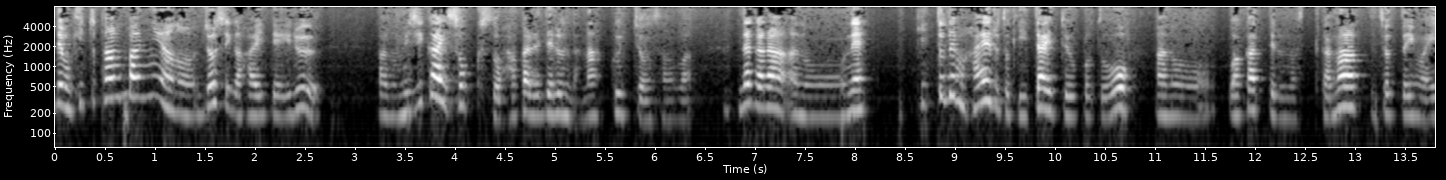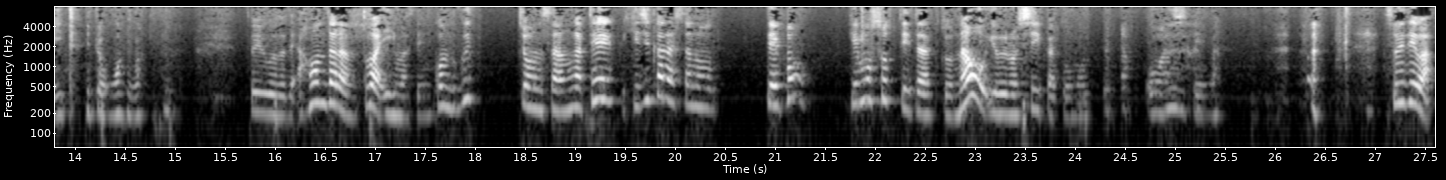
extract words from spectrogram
でもきっと短パンにあの、女子が履いている、あの、短いソックスを履かれてるんだな、グッチョンさんは。だから、あのー、ね、きっとでも生えるとき痛いということを、あの、分かってるのかなってちょっと今言いたいと思います。ということで、アホンダランとは言いません。今度、グッチョンさんが手、肘から下の手も、毛も剃っていただくと、なおよろしいかと思ってお待ちしています。それでは、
